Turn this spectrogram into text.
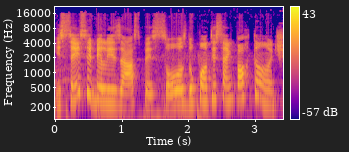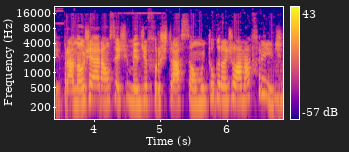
e sensibilizar as pessoas do quanto isso é importante, para não gerar um sentimento de frustração muito grande lá na frente.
